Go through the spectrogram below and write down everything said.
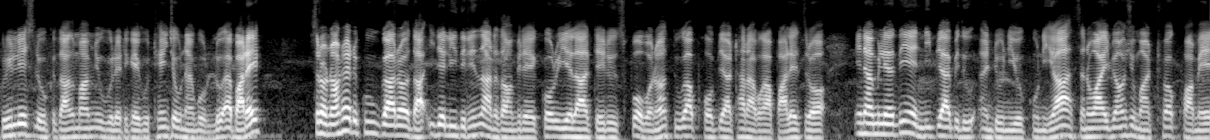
Grealish လိုကစားသမားမျိုးကိုလည်းတကယ်ကိုထိန်းချုပ်နိုင်ဖို့လိုအပ်ပါတယ် ဆိုတော့နောက်ထပ်တစ်ခုကတော့ဒါအီတလီသတင်းစာတစ်စောင်ဖြစ်တဲ့ Corriere dello Sport ပေါ့နော်သူကဖော်ပြထားတာကဘာလဲဆိုတော့အင်တာမီလန်တင်းရဲ့နီးပြပြည်သူအန်တိုနီယိုကူနီဟာဇန်နဝါရီပြောင်းရွှေ့မှာထွက်ခွာမဲ့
